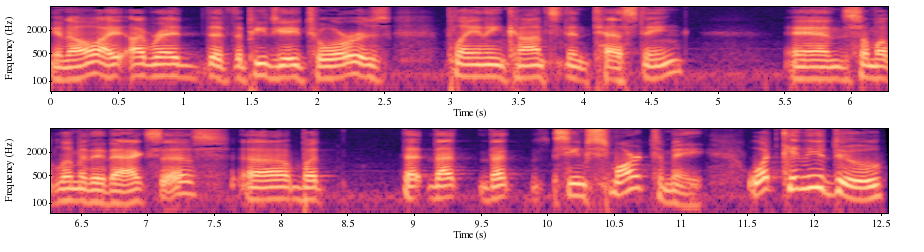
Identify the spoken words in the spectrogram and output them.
You know, I, I read that the PGA Tour is planning constant testing and somewhat limited access, uh, but that that that seems smart to me. What can you do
